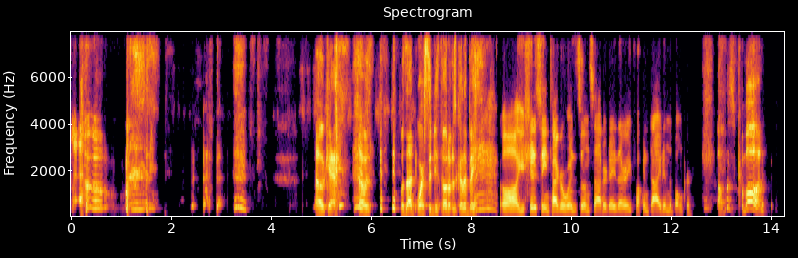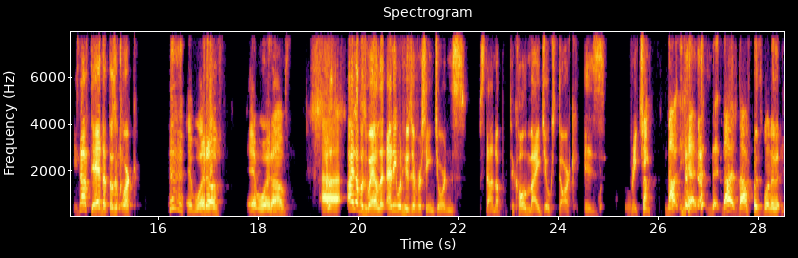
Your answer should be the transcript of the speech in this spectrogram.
Okay, that was was that worse than you thought it was going to be? Oh, you should have seen Tiger Woods on Saturday. There, he fucking died in the bunker. Oh, was come on, he's not dead. That doesn't work. It would have. It would have. Uh, I love as well that anyone who's ever seen Jordan's stand up to call my jokes dark is reaching. That, that yeah, that, that that was one of the.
